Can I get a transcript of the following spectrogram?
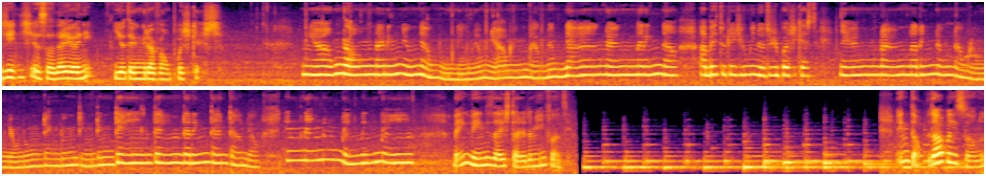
gente, eu sou a Daiane e eu tenho que gravar um podcast. Abertura de um minuto de podcast. Bem-vindos à história da minha infância. Então, eu tava pensando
